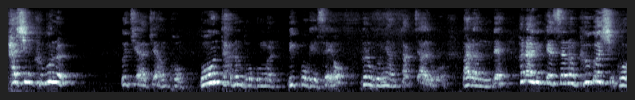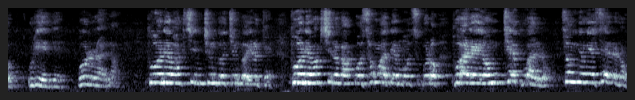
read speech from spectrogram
하신 그분을 의지하지 않고 뭔 다른 복음을 믿고 계세요? 그리고 그냥 딱 자르고 말았는데 하나님께서는 그것이 곧 우리에게 뭐를 하려고 구원의 확신 증거 증거 이렇게 구원의 확신을 갖고 성화된 모습으로 부활의 영체 부활로 성령의 세례로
